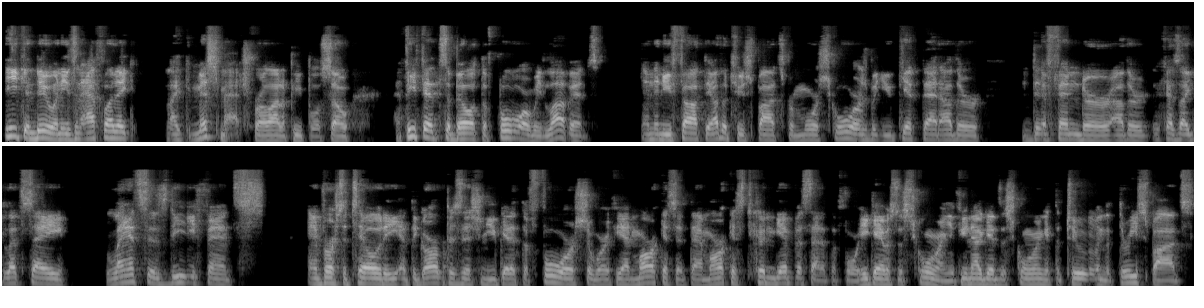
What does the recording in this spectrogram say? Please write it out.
He can do, and he's an athletic like mismatch for a lot of people. So if he fits the bill at the four, we love it. And then you fill out the other two spots for more scores, but you get that other defender, other because like let's say Lance's defense and versatility at the guard position you get at the four. So where if you had Marcus at that, Marcus couldn't give us that at the four. He gave us the scoring. If you now give the scoring at the two and the three spots,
